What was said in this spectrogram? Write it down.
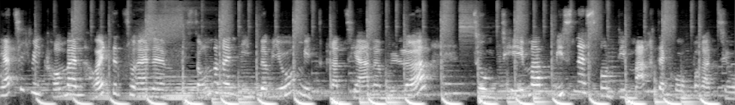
Herzlich willkommen heute zu einem besonderen Interview mit Graziana Müller zum Thema Business und die Macht der Kooperation.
